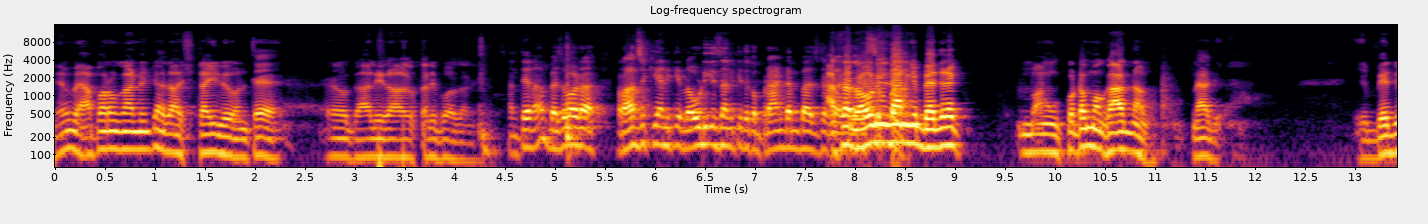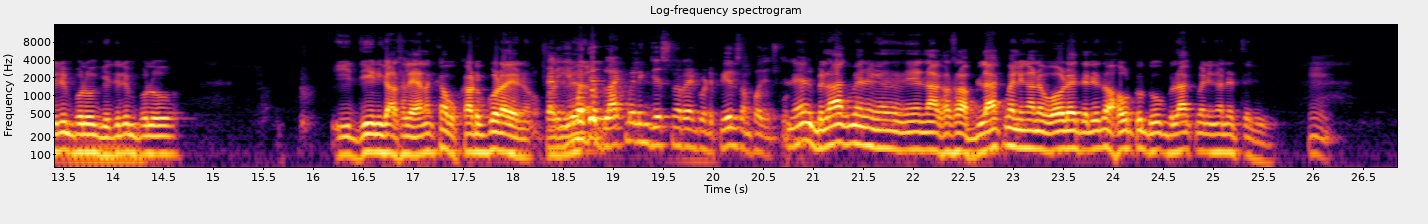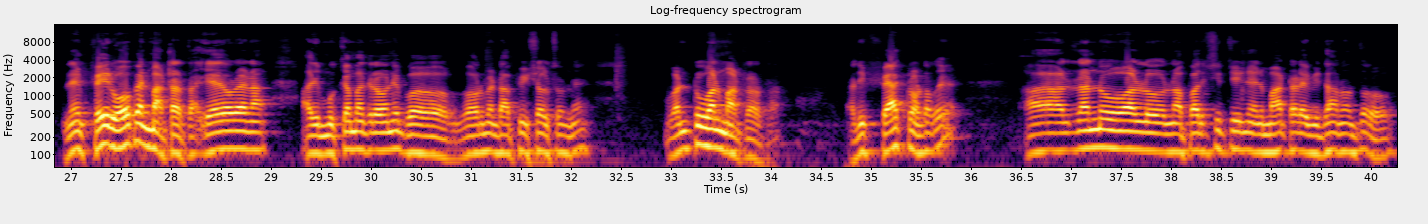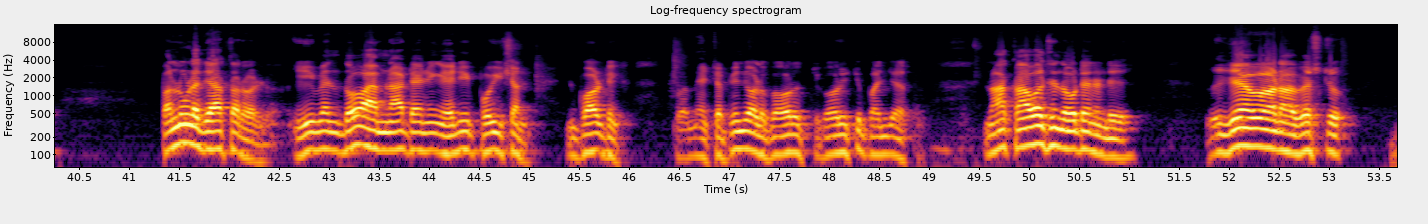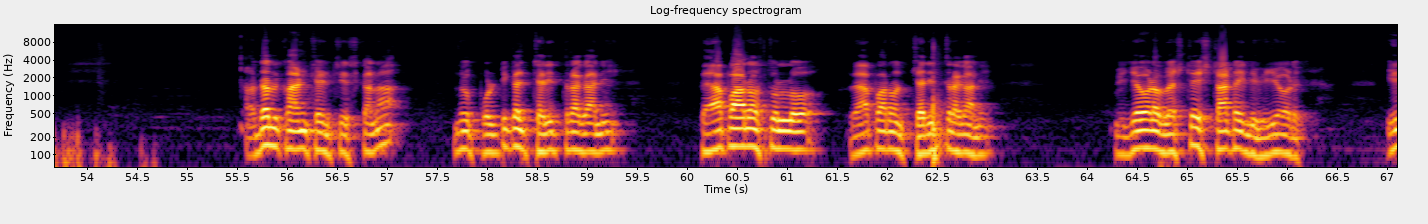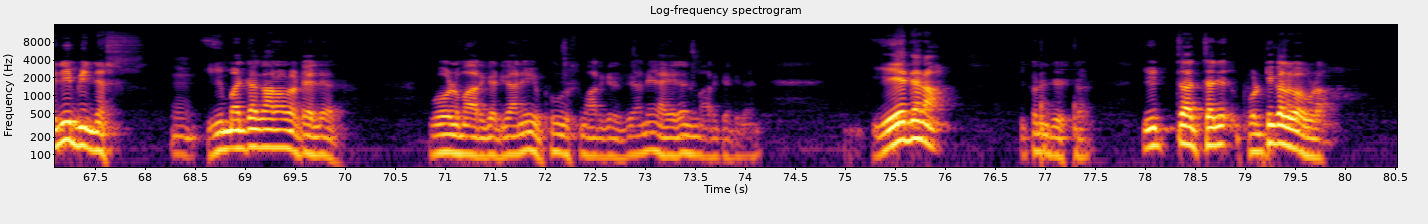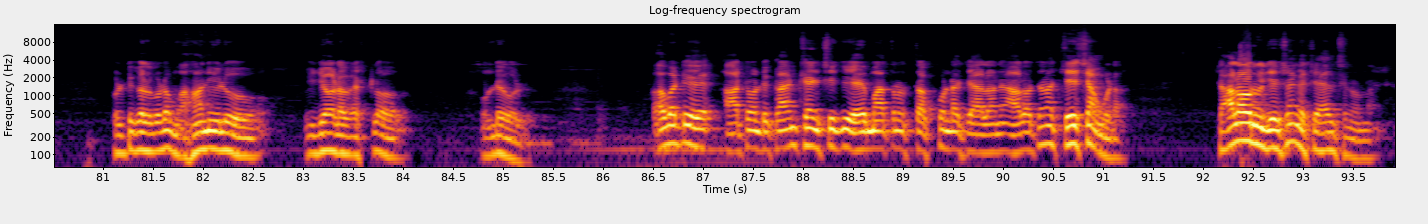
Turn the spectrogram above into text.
మేము వ్యాపారం కాడి నుంచి అది ఆ స్టైల్ అంతే. ఏదో గాలి రాదు సరిపోదని. అంతేనా? బెజవాడ రాజకీయానికి రౌడీజానికి ఇది ఒక బ్రాండ్ అంబాసిడర్ అసలు రౌడీ దానికి బెదిరే మా కుటుంబం కాదు నాకు నాది. ఈ బెదిరింపులు గిదిరింపులు ఈ దీనికి అసలు వెనక ఒక అడుగు కూడా కానీ ఈ మధ్య బ్లాక్ మెయిలింగ్ చేస్తున్నారనేటువంటి పేరు సంపాదించుకుంటారు నేను బ్లాక్ మెయిలింగ్ నేను నాకు అసలు బ్లాక్ మెయిలింగ్ అనే వర్డే తెలియదు how to do blackmailing అనేది తెలియదు నేను ఫెయిర్ ఓపెన్ మాట్లాడతా. ఎవరైనా అది ముఖ్యమంత్రి అని గవర్నమెంట్ అఫీషియల్స్ ఉన్నాయి వన్ టు వన్ మాట్లాడతా. అది ఫ్యాక్ట్ ఉంటుంది. నన్ను వాళ్ళు నా పరిస్థితి నేను మాట్లాడే విధానంతో పనులు కూడా చేస్తారు వాళ్ళు. Even though I'm not anything any position in politics నేను చెప్పింది వాళ్ళు గౌరవించి గౌరవించి పనిచేస్తారు నాకు కావాల్సింది ఒకటేనండి. విజయవాడ వెస్ట్ అదర్ కాన్స్టిట్యున్సీస్ కన్నా ఇందులో పొలిటికల్ చరిత్ర కానీ వ్యాపారస్తుల్లో వ్యాపారం చరిత్ర కానీ విజయవాడ వెస్టే స్టార్ట్ అయింది విజయవాడకి. ఎనీ బిజినెస్ ఈ మధ్యకాలంలో వెళ్ళారు. గోల్డ్ మార్కెట్ కానీ ఫ్రూట్స్ మార్కెట్ కానీ ఐరన్ మార్కెట్ కానీ ఏదైనా ఇక్కడ నుంచి చేస్తాడు ఇంత చరి పొలిటికల్గా కూడా. పొలిటికల్ కూడా మహానీయులు విజయవాడ వెస్ట్లో ఉండేవాళ్ళు. కాబట్టి అటువంటి కాన్స్టిట్యున్సీకి ఏమాత్రం తప్పకుండా చేయాలనే ఆలోచన చేశాం కూడా. చాలా వరకు చేసాం ఇంకా చేయాల్సి ఉన్నాయి.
